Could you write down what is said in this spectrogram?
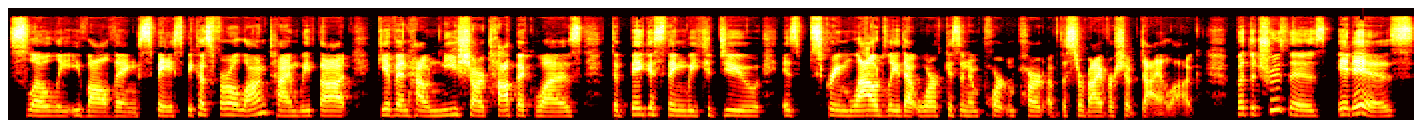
slowly evolving space because for a long time we thought, given how niche our topic was, the biggest thing we could do is scream loudly that work is an important part of the survivorship dialogue. But the truth is, it is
